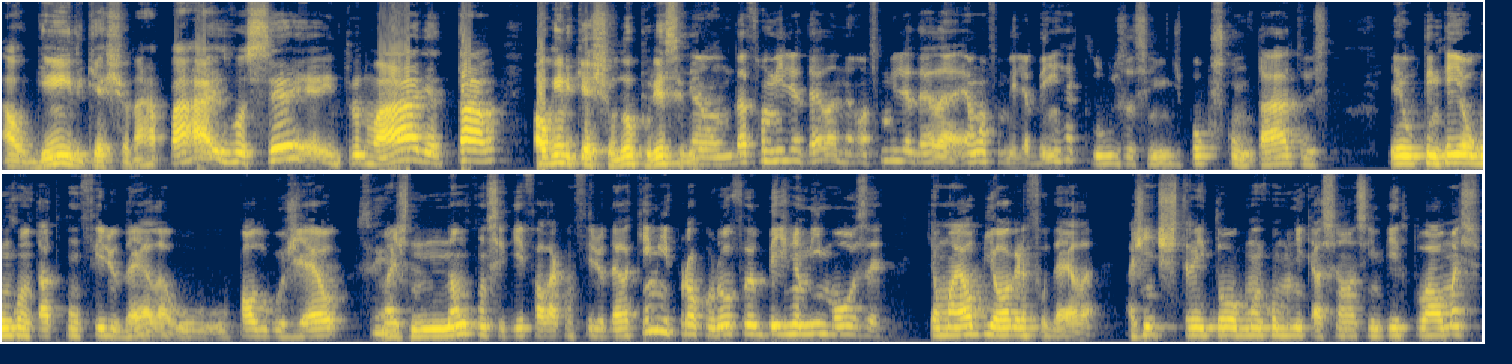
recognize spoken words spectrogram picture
alguém lhe questionar, rapaz, você entrou numa área tal, alguém lhe questionou por esse livro? Não, da família dela não. A família dela é uma família bem reclusa, assim, de poucos contatos. Eu tentei algum contato com o filho dela, o, Paulo Gugel, Sim. mas não consegui falar com o filho dela. Quem me procurou foi o Benjamin Moser, que é o maior biógrafo dela. A gente estreitou alguma comunicação assim virtual, mas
